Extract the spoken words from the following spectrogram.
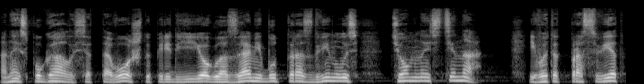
Она испугалась от того, что перед ее глазами будто раздвинулась темная стена, и в этот просвет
